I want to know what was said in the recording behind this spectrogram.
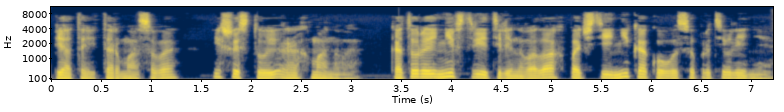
пятой Тармасова и шестой Рахманова, которые не встретили на валах почти никакого сопротивления.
